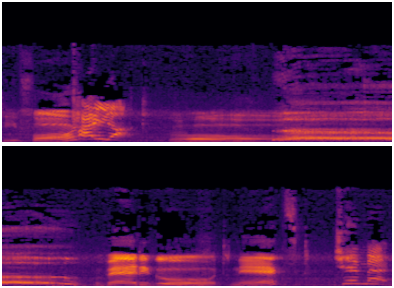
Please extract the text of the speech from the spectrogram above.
T for? Tired. Oh. Very good. Next. Chairman.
